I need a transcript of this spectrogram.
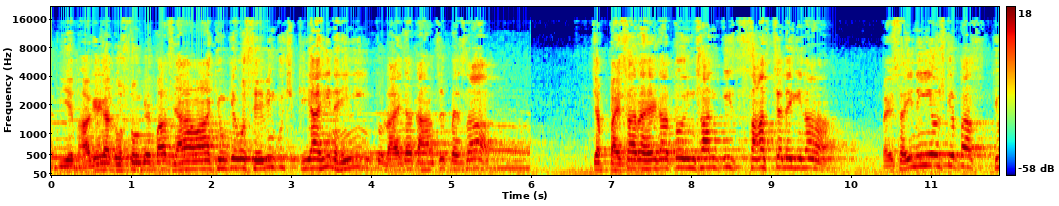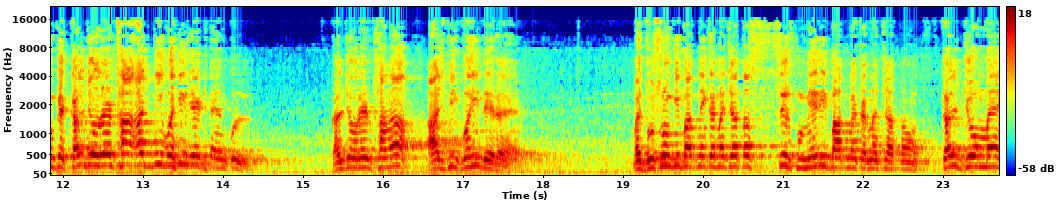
अब ये भागेगा दोस्तों के पास, यहाँ वहाँ, क्योंकि वो सेविंग कुछ किया ही नहीं तो लाएगा कहाँ से पैसा? जब पैसा रहेगा तो इंसान की सांस चलेगी ना। पैसा ही नहीं है उसके पास, क्योंकि कल जो रेट था, आज भी वही रेट है अंकुल। कल जो रेट था ना, आज भी वही दे रहे हैं। मैं दूसरों की बात नहीं करना चाहता, सिर्फ़ मेरी बात मैं करना चाहता हूँ। कल जो मैं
